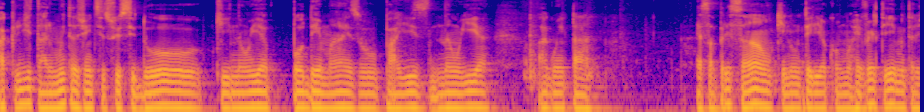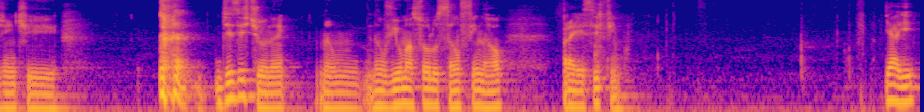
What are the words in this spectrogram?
acreditarem. Muita gente se suicidou, que não ia poder mais, o país não ia aguentar essa pressão, que não teria como reverter. Muita gente desistiu, né? Não, não viu uma solução final para esse fim. E aí,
